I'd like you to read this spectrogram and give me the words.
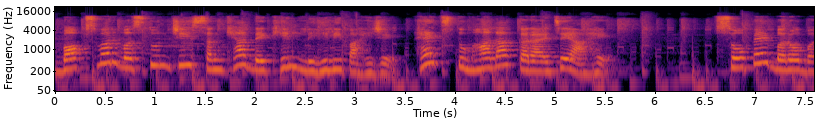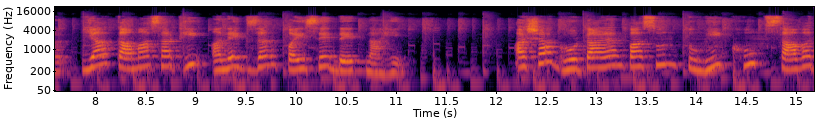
बॉक्सवर वस्तूंची संख्या देखील लिहिली पाहिजे. हेच तुम्हाला करायचे आहे. सोपे बरोबर. या कामासाठी अनेक जण पैसे देत नाहीत. अशा घोटाळ्यांपासून तुम्ही खूप सावध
